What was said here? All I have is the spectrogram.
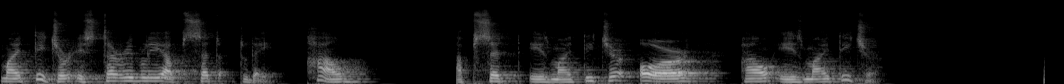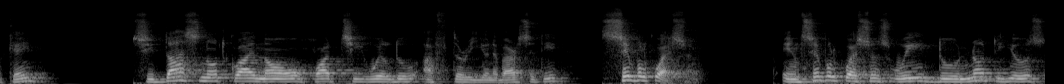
My teacher is terribly upset today. How upset is my teacher or how is my teacher? Okay? She does not quite know what she will do after university. Simple question. In simple questions, we do not use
